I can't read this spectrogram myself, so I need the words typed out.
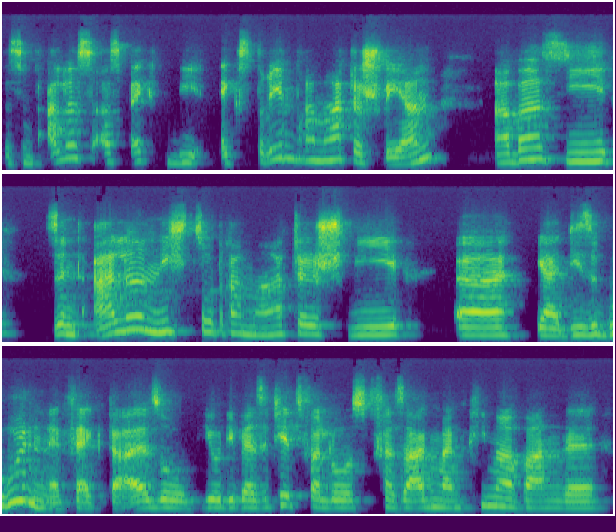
das sind alles Aspekte, die extrem dramatisch wären, aber sie sind alle nicht so dramatisch wie äh, ja, diese grünen Effekte, also Biodiversitätsverlust, Versagen beim Klimawandel,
